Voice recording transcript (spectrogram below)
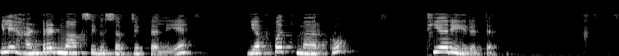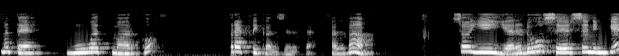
ಇಲ್ಲಿ ಹಂಡ್ರೆಡ್ ಮಾರ್ಕ್ಸ್ ಇದು ಸಬ್ಜೆಕ್ಟಲ್ಲಿ ಎಪ್ಪತ್ತು ಮಾರ್ಕು ಥಿಯರಿ ಇರುತ್ತೆ. ಮತ್ತು ಮೂವತ್ತು ಮಾರ್ಕು ಪ್ರಾಕ್ಟಿಕಲ್ಸ್ ಇರುತ್ತೆ ಅಲ್ವಾ? ಸೊ ಈ ಎರಡೂ ಸೇರಿಸಿ ನಿಮಗೆ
